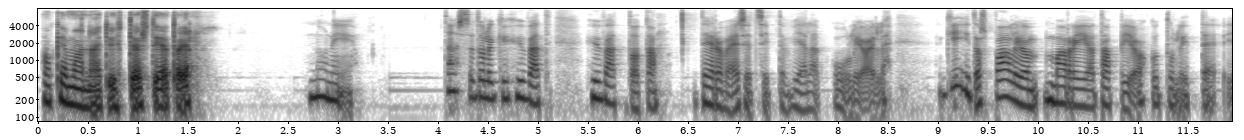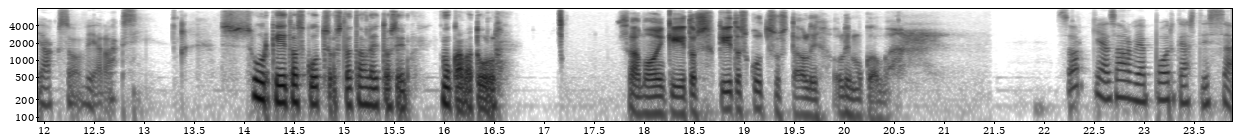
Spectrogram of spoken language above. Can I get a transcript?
hakemaan näitä yhteystietoja. No niin. Tässä tulikin hyvät, hyvät tota, terveiset sitten vielä kuulijoille. Kiitos paljon Maria Tapio, kun tulitte jaksoon vieraksi. Suurkiitos kutsusta. Tämä oli tosi mukava tulla. Samoin kiitos, kiitos kutsusta, oli, oli mukavaa. Sorkkia ja sarvia podcastissa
